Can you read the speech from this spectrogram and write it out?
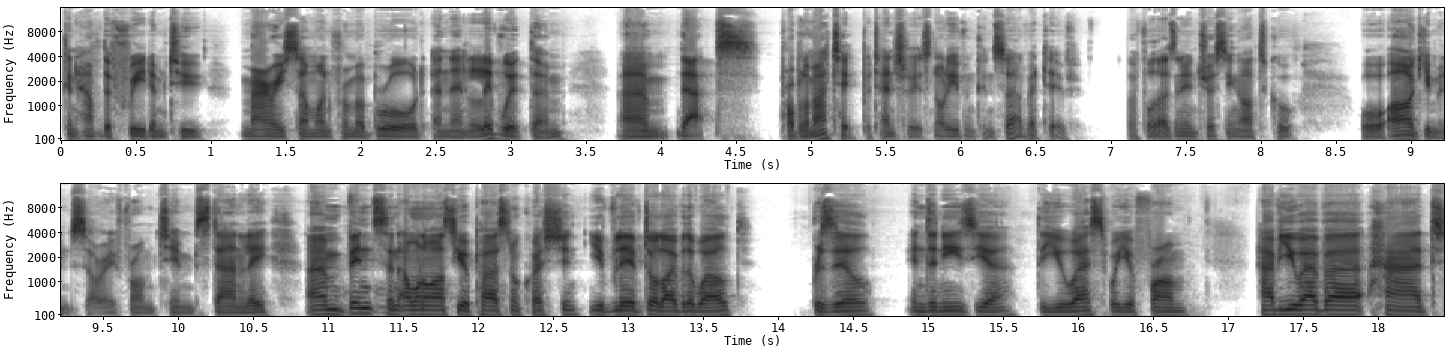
can have the freedom to marry someone from abroad and then live with them, um, that's problematic. Potentially, it's not even conservative. I thought that was an interesting article or argument, sorry, from Tim Stanley. Um, Vincent, I want to ask you a personal question. You've lived all over the world Brazil, Indonesia, the US, where you're from. Have you ever had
